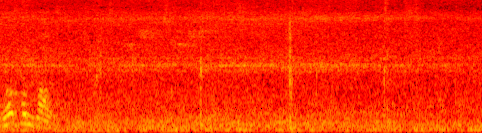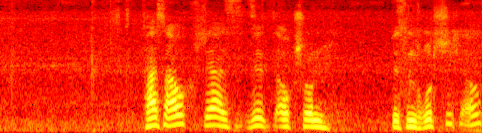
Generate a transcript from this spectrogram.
So vom Fass auch, ja, es sieht auch schon ein bisschen rutschig aus.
